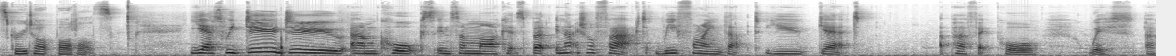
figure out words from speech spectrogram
screw top bottles. Yes, we do do um, corks in some markets, but in actual fact, we find that you get a perfect pour with a,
